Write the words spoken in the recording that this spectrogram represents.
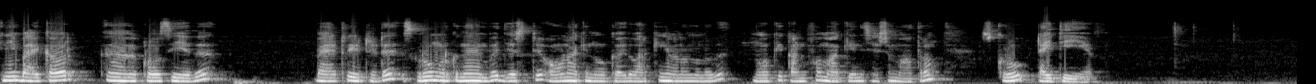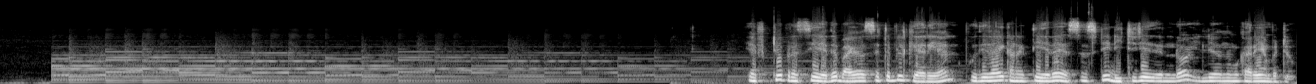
ഇനി ബാക്ക് കവർ ക്ലോസ് ചെയ്ത് ബാറ്ററി ഇട്ടിട്ട് സ്ക്രൂ മുറുക്കുന്നതിന് മുമ്പ് ജസ്റ്റ് ഓൺ ആക്കി നോക്കുക. ഇത് വർക്കിംഗ് ആണോ എന്നുള്ളത് നോക്കി കൺഫേം ആക്കിയതിന് ശേഷം മാത്രം സ്ക്രൂ ടൈറ്റ് ചെയ്യുക. എഫ് ടു പ്രസ് ചെയ്ത് ബയോസെറ്റപ്പിൽ കയറിയാൽ പുതിയതായി കണക്ട് ചെയ്ത എസ് എസ് ഡി ഡിറ്റ് ചെയ്തിട്ടുണ്ടോ ഇല്ലയോ എന്ന് നമുക്ക് അറിയാൻ പറ്റും.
